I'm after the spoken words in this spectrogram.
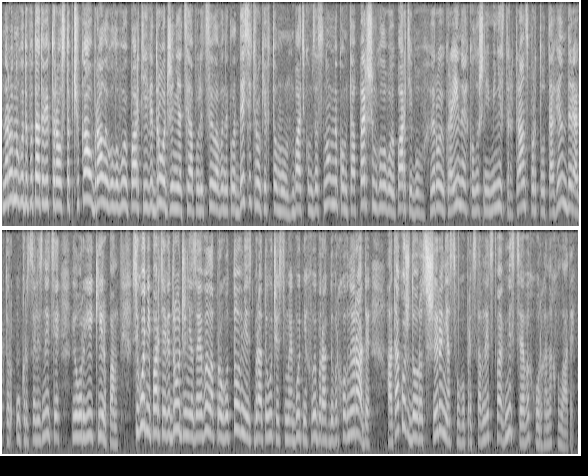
Народного депутата Віктора Остапчука обрали головою партії відродження. Ця політсила виникла 10 років тому. Батьком-засновником та першим головою партії був герой України, колишній міністр транспорту та гендиректор Укрзалізниці Георгій Кірпа. Сьогодні партія відродження заявила про готовність брати участь в майбутніх виборах до Верховної Ради, а також до розширення свого представництва в місцевих органах влади.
